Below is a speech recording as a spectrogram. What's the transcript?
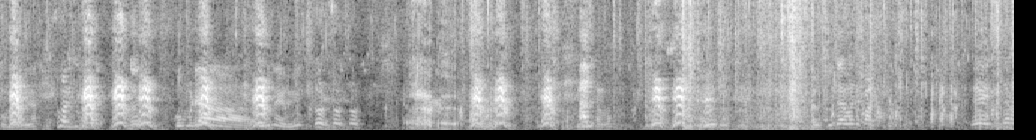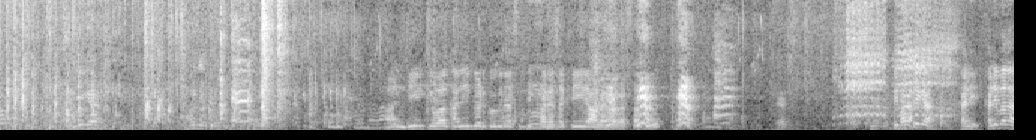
कोंबड्या का? कोंबड्या सोडू नये रे. किती सांगा? नाही येत. चल. अंडी किंवा खाली बेडक वगैरे असेल ती खाण्यासाठी आलाय बघा साधू. हे का? खाली खाली बघा.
